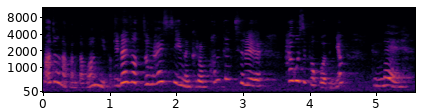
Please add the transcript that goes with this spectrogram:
빠져나간다고 합니다. 집에서 좀 할 수 있는 그런 컨텐츠를 하고 싶었거든요. 근데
